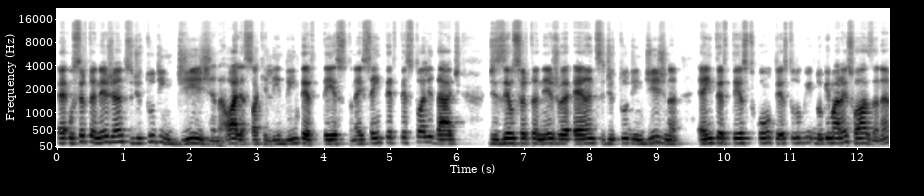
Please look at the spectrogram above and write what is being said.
é, o sertanejo é, antes de tudo, indígena. Olha só que lindo, intertexto, né? Isso é intertextualidade. Dizer o sertanejo é, é antes de tudo indígena é intertexto com o texto do, do Guimarães Rosa, né?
